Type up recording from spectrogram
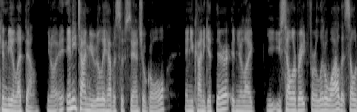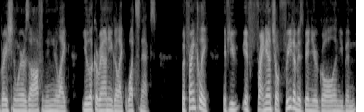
can be a letdown. You know anytime you really have a substantial goal and you kind of get there and you're like you, you celebrate for a little while that celebration wears off and then you're like you look around and you go like what's next? But frankly if you if financial freedom has been your goal and you've been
